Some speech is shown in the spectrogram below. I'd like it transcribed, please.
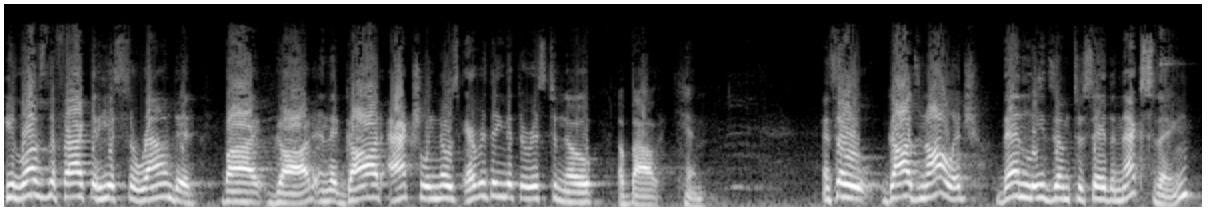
He loves the fact that he is surrounded by God and that God actually knows everything that there is to know about him. And so God's knowledge then leads him to say the next thing,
